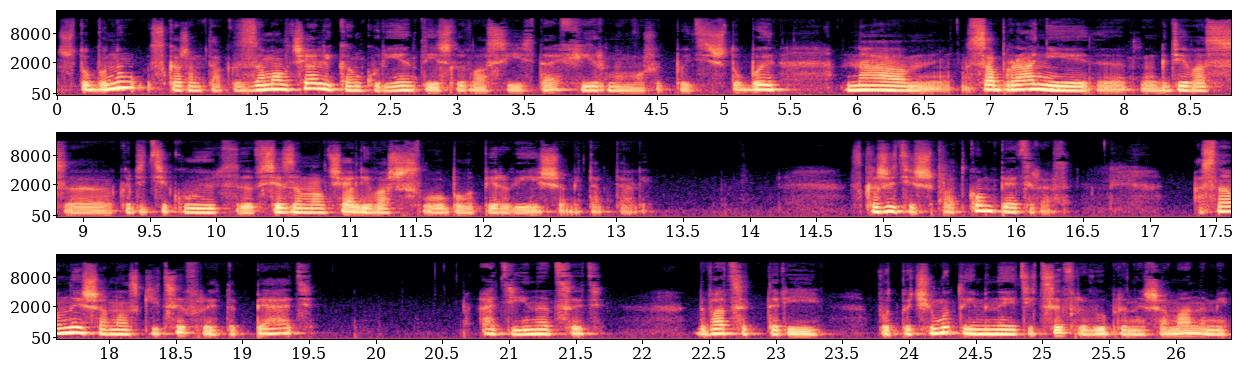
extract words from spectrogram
чтобы, ну, скажем так, замолчали конкуренты, если у вас есть, да, фирмы, может быть, чтобы на собрании, э, где вас э, критикуют, все замолчали, и ваше слово было первейшим и так далее. Скажите шепотком пять раз. Основные шаманские цифры это 5, 11, 23. Вот почему-то именно эти цифры выбраны шаманами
